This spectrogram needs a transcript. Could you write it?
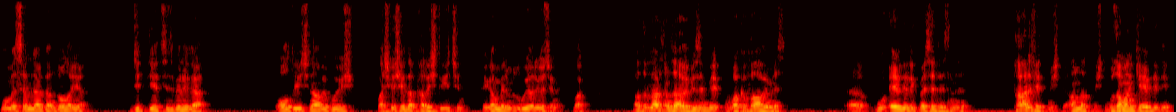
Bu meselelerden dolayı ciddiyetsiz biriyle olduğu için abi bu iş başka şeyler karıştığı için peygamberimiz uyarıyor seni. Bak hatırlarsanız abi bizim bir vakıf abimiz e, bu evlilik meselesini tarif etmişti, anlatmıştı. Bu zamanki evliliği.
